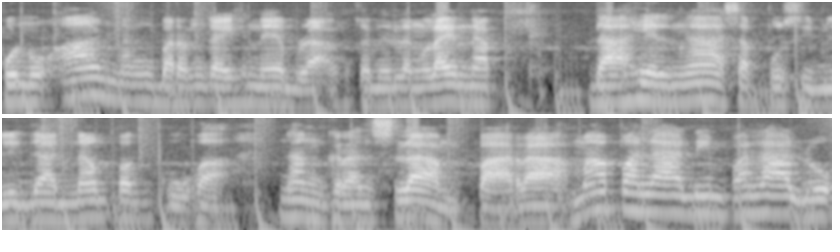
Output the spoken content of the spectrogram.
punuan ng Barangay Ginebra ang kanilang lineup dahil nga sa posibilidad ng pagkuha ng Grand Slam para mapalalim palalo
